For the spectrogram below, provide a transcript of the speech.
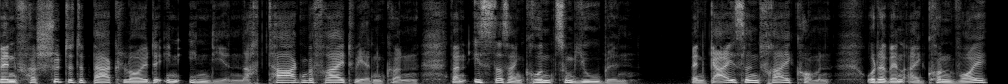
Wenn verschüttete Bergleute in Indien nach Tagen befreit werden können, dann ist das ein Grund zum Jubeln. Wenn Geiseln freikommen oder wenn ein Konvoi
